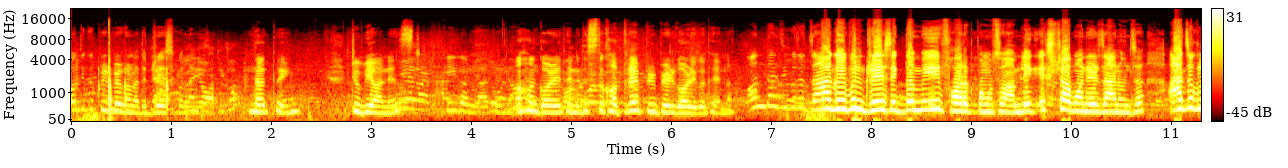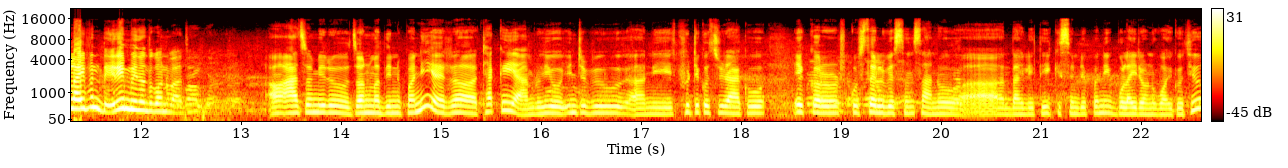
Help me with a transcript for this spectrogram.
कतिको प्रिपेयर थियो ड्रेसको लागि? नथिङ टु बी अनेस्ट अह गरेको थिएन त्यस्तो खत्रै प्रिपेयर गरेको थिएन। अन्दाजीको त जहाँ गए पनि ड्रेस एकदमै फरक पाउँछौँ हामीले एक्स्ट्रा बनेर जानुहुन्छ। आजको लागि पनि धेरै मिहिनेत गर्नुभएको अ, आज मेरो जन्मदिन पनि र ठ्याक्कै हाम्रो यो इन्टरभ्यू अनि फुटेको चुराको एक करोडको सेलिब्रेसन सानो दाइले त्यही किसिमले पनि बोलाइरहनु भएको थियो।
